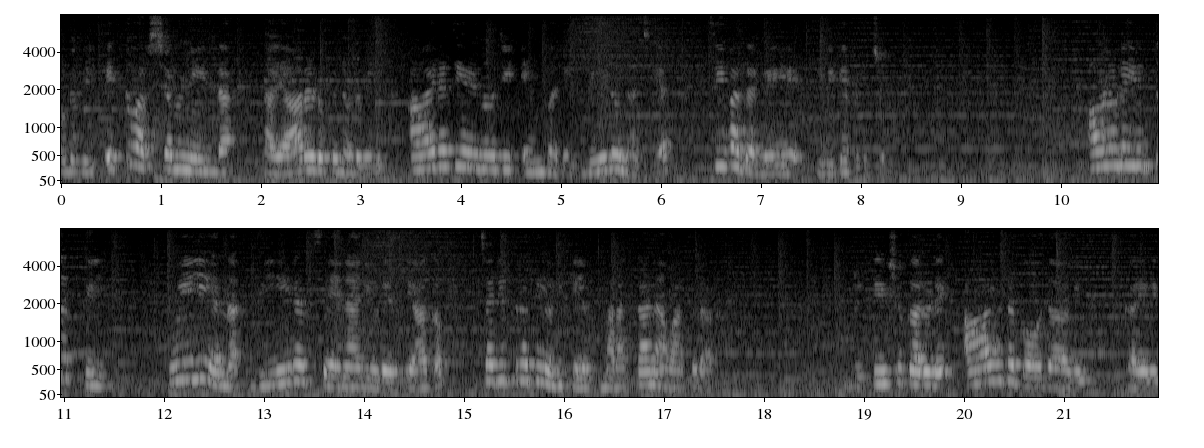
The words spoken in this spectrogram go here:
ഒടുവിൽ എട്ടു വർഷം നീണ്ട തയ്യാറെടുപ്പിനൊടുവിൽ ആയിരത്തി എഴുന്നൂറ്റി എൺപതിൽ വേലു നാച്ചിയാർ ശിവഗംഗയെ തിരികെ പിടിച്ചു. അവളുടെ യുദ്ധത്തിൽ കുയിലി എന്ന ധീര സേനാനിയുടെ ത്യാഗം ചരിത്രത്തിൽ ഒരിക്കലും മറക്കാനാവാത്തതാണ്. ബ്രിട്ടീഷുകാരുടെ ആയുധ ഗോദാവിൽ കയറി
